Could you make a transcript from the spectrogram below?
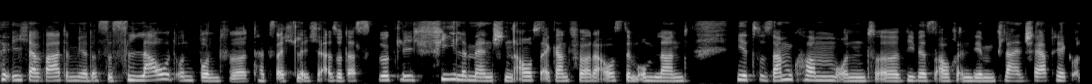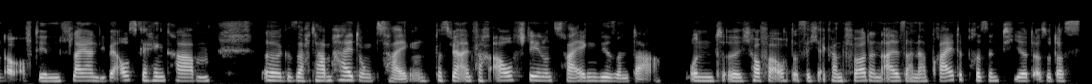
Ich erwarte mir, dass es laut und bunt wird, tatsächlich. Also, dass wirklich viele Menschen aus Eckernförde, aus dem Umland hier zusammenkommen und äh, wie wir es auch in dem kleinen Sharepick und auch auf den Flyern, die wir ausgehängt haben, äh, gesagt haben, Haltung zeigen. Dass wir einfach aufstehen und zeigen, wir sind da. Und äh, ich hoffe auch, dass sich Eckernförde in all seiner Breite präsentiert, also dass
